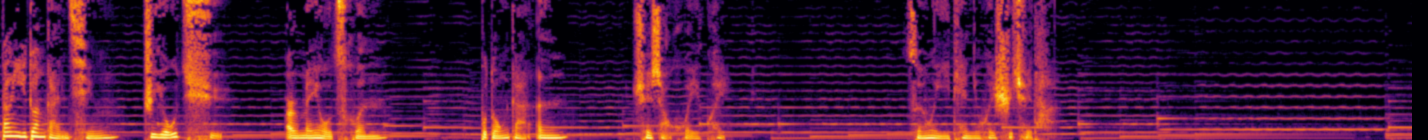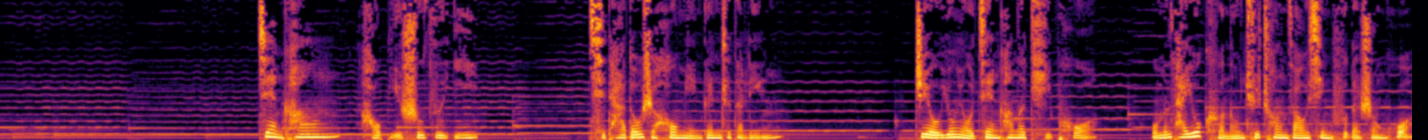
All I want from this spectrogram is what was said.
当一段感情只有取而没有存，不懂感恩，缺少回馈。总有一天你会失去它。健康好比数字一，其他都是后面跟着的零。只有拥有健康的体魄，我们才有可能去创造幸福的生活。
